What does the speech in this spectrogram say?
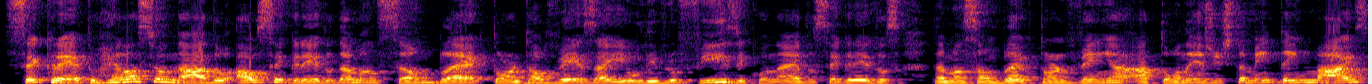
secreto relacionado ao segredo da mansão Blackthorn. Talvez aí o livro físico, né, dos segredos da mansão Blackthorn venha à tona e a gente também tem mais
